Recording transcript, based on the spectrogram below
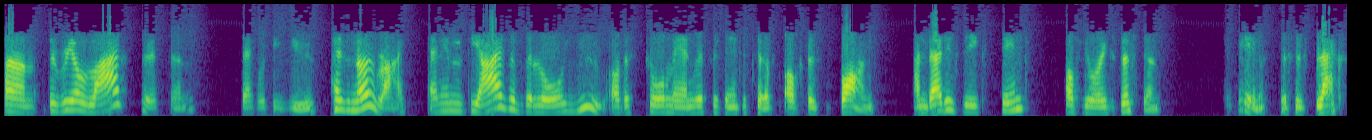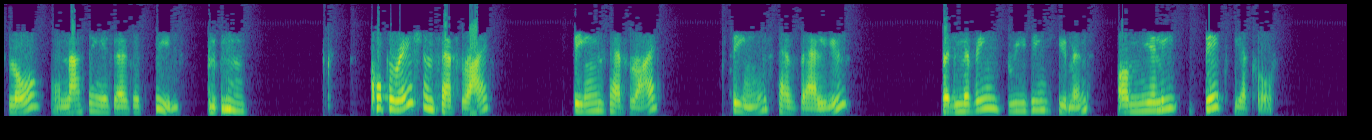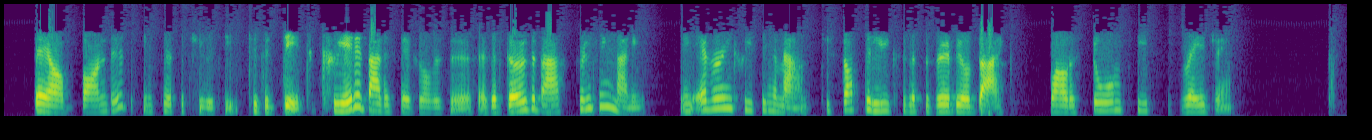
Um, the real live person, that would be you, has no right, and in the eyes of the law, you are the straw man representative of this bond, and that is the extent of your existence. Again, this is Black's law, and nothing is as it seems. Corporations have rights, things have rights, things have value, but living, breathing humans are merely debt vehicles. They are bonded in perpetuity to the debt created by the Federal Reserve as it goes about printing money in ever increasing amounts to stop the leaks in the proverbial dike while the storm keeps raging.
